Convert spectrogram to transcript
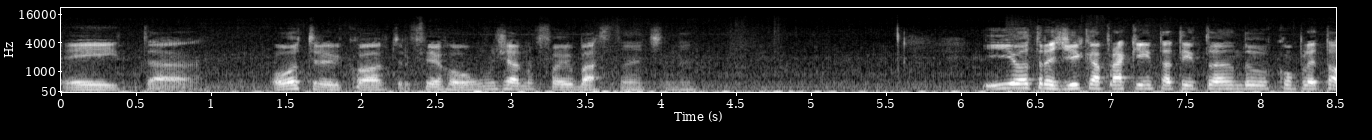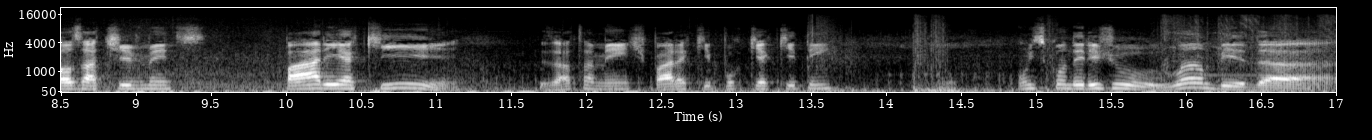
Eita! Outro helicóptero. Ferrou. Um já não foi o bastante, né? E outra dica para quem está tentando completar os achievements, pare aqui. Exatamente, pare aqui porque aqui tem um esconderijo lambda.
